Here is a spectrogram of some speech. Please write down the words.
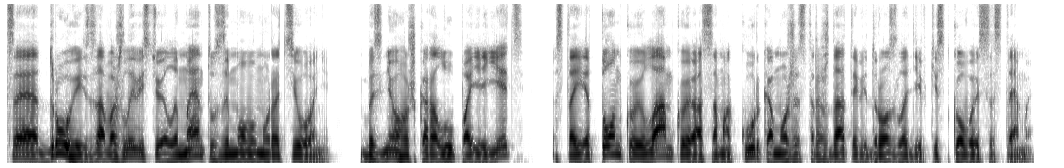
це другий за важливістю елемент у зимовому раціоні. Без нього шкаралупа яєць стає тонкою ламкою, а сама курка може страждати від розладів кісткової системи.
